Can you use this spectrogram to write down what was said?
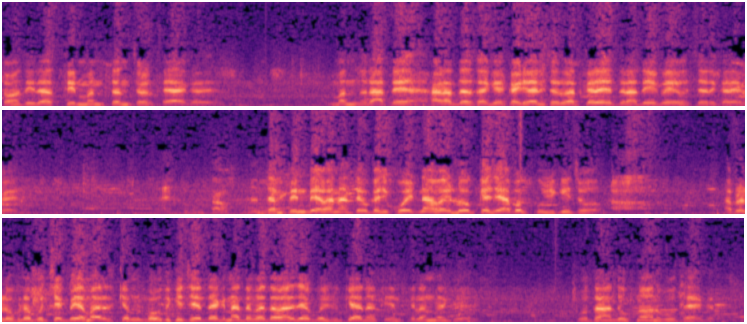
ચોથી સ્થિર મન ચંચળ થયા કરે. મન રાતે સાડા દસ વાગે કડવાની શરૂઆત કરે, તો રાતે એક વાગે કરે કરે ધમપીને બેવાના તેવું કદી કોઈ જ ના હોય. લોક કે છે, આ બહુ સુખી છો. આપડે લોકોને પૂછીએ કે, ભાઈ, અમારે કેમ બહુ દુઃખી છે? કે, ના, તમે તમારે જેવા કોઈ સુખ્યા નથી. પેલા પોતાના દુઃખ નો અનુભવ થયા કરે.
